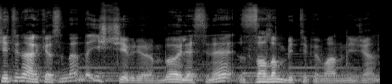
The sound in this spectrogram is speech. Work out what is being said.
şirketin arkasından da iş çeviriyorum. Böylesine zalim bir tipim anlayacağın.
